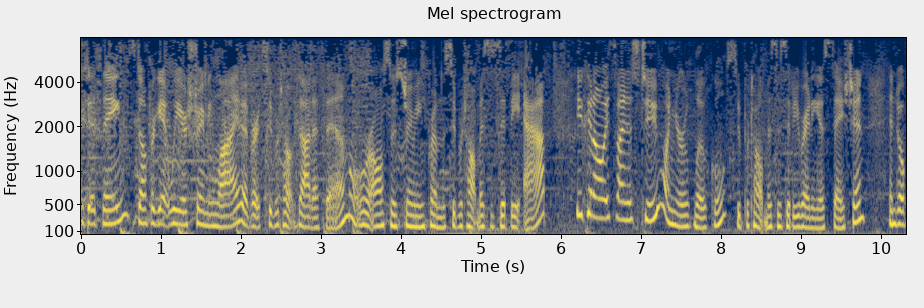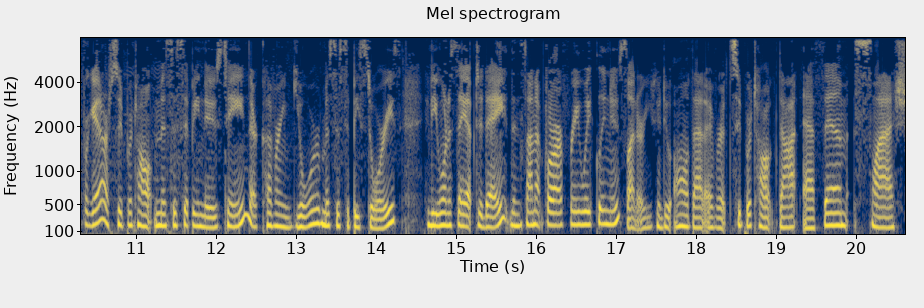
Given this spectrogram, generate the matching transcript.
are Good Things. Don't forget we are streaming live over at supertalk.fm. We're also streaming from the Supertalk Mississippi app. You can always find us too on your local Supertalk Mississippi radio station. And don't forget our Supertalk Mississippi news team. They're covering your Mississippi stories. If you want to stay up to date, then sign up for our free weekly newsletter. You can do all of that over at supertalk.fm slash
